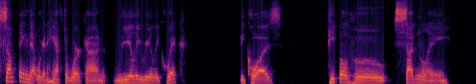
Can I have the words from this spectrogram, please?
something that we're going to have to work on really, really quick because people who suddenly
